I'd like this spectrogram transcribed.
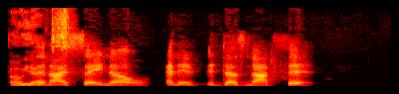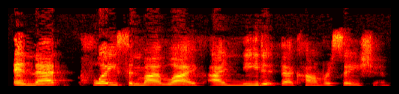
oh, yes. then I say no, and it, it does not fit. In that place in my life, I needed that conversation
